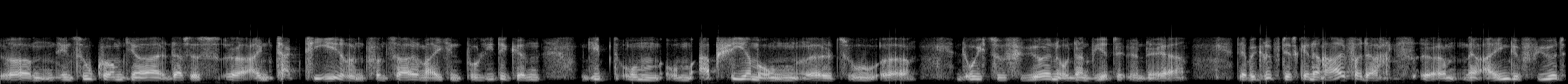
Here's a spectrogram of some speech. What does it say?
ähm, hinzu kommt ja, dass es äh, ein Taktieren von zahlreichen Politikern gibt, um, um Abschirmung äh, zu, äh, durchzuführen. Und dann wird der der Begriff des Generalverdachts äh, eingeführt,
